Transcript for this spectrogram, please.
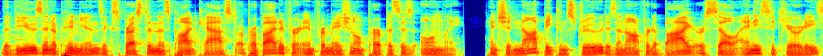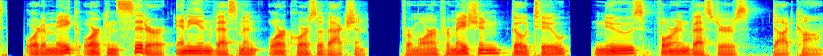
The views and opinions expressed in this podcast are provided for informational purposes only and should not be construed as an offer to buy or sell any securities or to make or consider any investment or course of action. For more information, go to newsforinvestors.com.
